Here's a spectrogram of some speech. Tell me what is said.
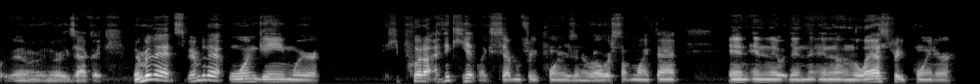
I don't remember exactly. Remember that? Remember that one game where he put, I think he hit like seven three pointers in a row or something like that. And and then and on the last three pointer,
